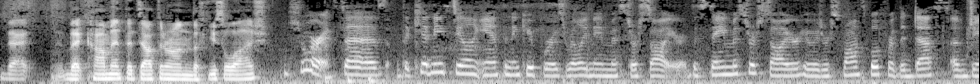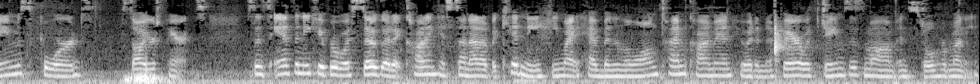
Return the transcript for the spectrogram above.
that that comment that's out there on the fuselage? Sure, it says the kidney stealing Anthony Cooper is really named Mr. Sawyer, the same Mr. Sawyer who is responsible for the deaths of James Ford's Sawyer's parents. Since Anthony Cooper was so good at conning his son out of a kidney, he might have been the long-time conman who had an affair with James's mom and stole her money.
